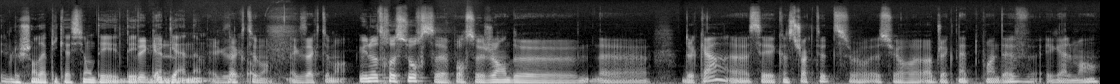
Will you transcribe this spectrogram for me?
le champ d'application des, des, GAN. Exactement, exactement. Une autre source pour ce genre de, euh, de cas, euh, c'est Constructed sur, sur objectnet.dev également.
